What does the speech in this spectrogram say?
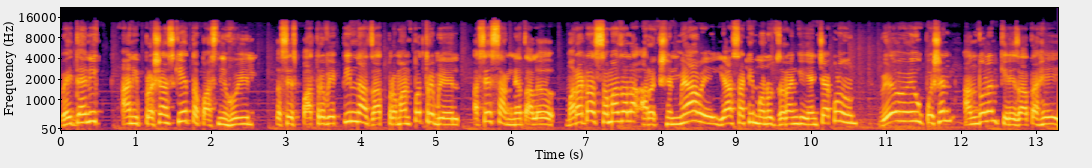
वैधानिक आणि प्रशासकीय तपासणी होईल. तसेच पात्र व्यक्तींना जात प्रमाणपत्र मिळेल असे सांगण्यात आलं. मराठा समाजाला आरक्षण मिळावे यासाठी मनोज जरांगे यांच्याकडून वेळोवेळी उपोषण आंदोलन केले जात आहे.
